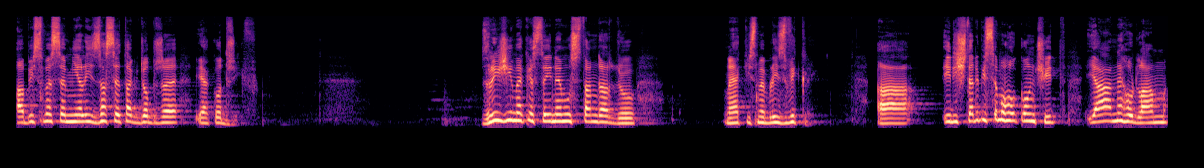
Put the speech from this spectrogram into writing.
aby jsme se měli zase tak dobře jako dřív. Zlížíme ke stejnému standardu, na jaký jsme byli zvyklí. A i když tady by se mohlo končit, já nehodlám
